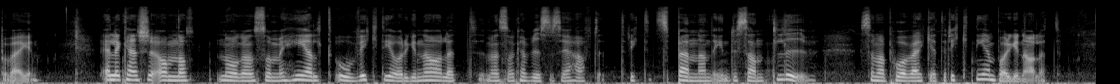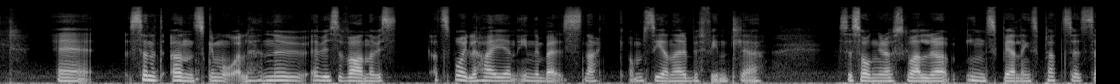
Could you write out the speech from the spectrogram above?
på vägen. Eller kanske om något, någon som är helt oviktig i originalet men som kan visa sig ha haft ett riktigt spännande intressant liv som har påverkat riktningen på originalet. Eh, sen ett önskemål. Nu är vi så vana vid att spoilerhajen innebär snack om senare befintliga säsonger och skvaller om inspelningsplatser etc.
